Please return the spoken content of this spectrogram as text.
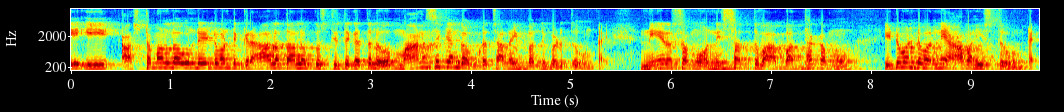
ఈ అష్టమంలో ఉండేటువంటి గ్రహాల తాలూకు స్థితిగతులు మానసికంగా కూడా చాలా ఇబ్బంది పెడుతూ ఉంటాయి. నీరసము నిస్సత్వ బద్ధకము ఇటువంటివన్నీ ఆవహిస్తూ ఉంటాయి.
